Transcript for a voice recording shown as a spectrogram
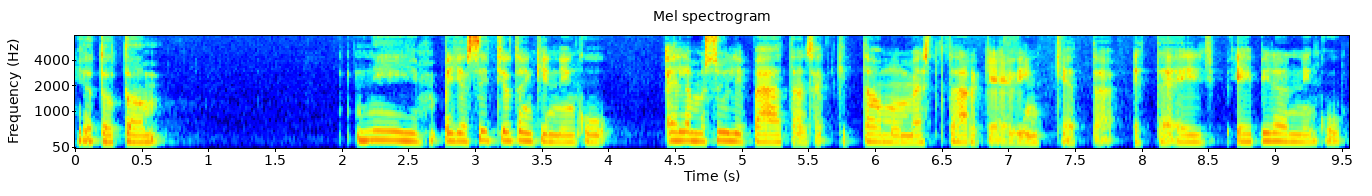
Ja tota, niin, ja sitten jotenkin niin kuin elämässä ylipäätänsäkin, tämä on mun mielestä tärkeä vinkki, että, että ei, ei, pidä niin kuin,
